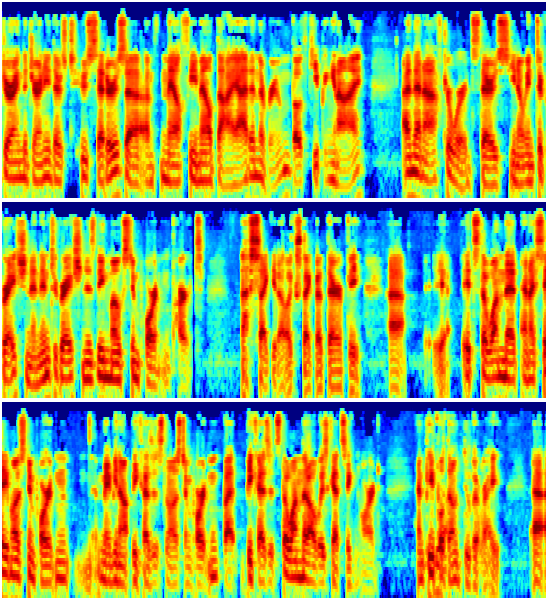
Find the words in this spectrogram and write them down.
during the journey, there's two sitters, a, a male female dyad in the room, both keeping an eye. And then afterwards, there's you know integration, and integration is the most important part of psychedelic psychotherapy. Uh, it's the one that, and I say most important, maybe not because it's the most important, but because it's the one that always gets ignored, and people Yeah. don't do it right. Uh,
